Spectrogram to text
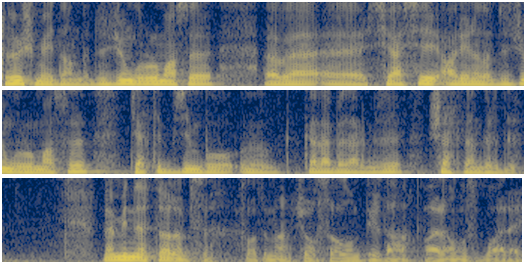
döyüş meydanında düzgün qurulması ə, və ə, siyasi arenada düzgün qurulması gətirib bizim bu ə, qələbələrimizi şərtləndirdi. Mən minnətdaram sizə Fatimə. Çox sağ olun. Bir daha bayramınız mübarək.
